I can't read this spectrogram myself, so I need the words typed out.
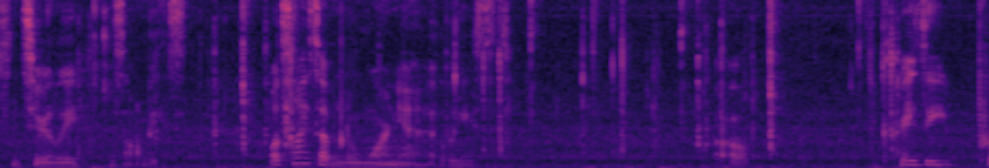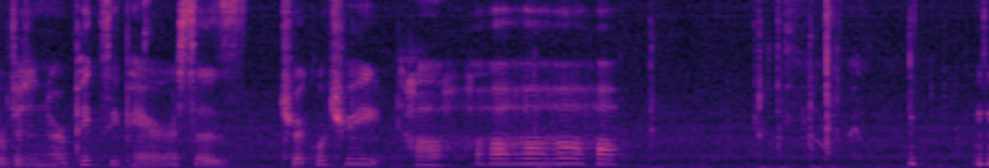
Sincerely, the zombies. Well, it's nice of them to warn you, at least. Oh. Crazy provisioner pixie pear says trick or treat. Ha ha ha ha ha ha.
